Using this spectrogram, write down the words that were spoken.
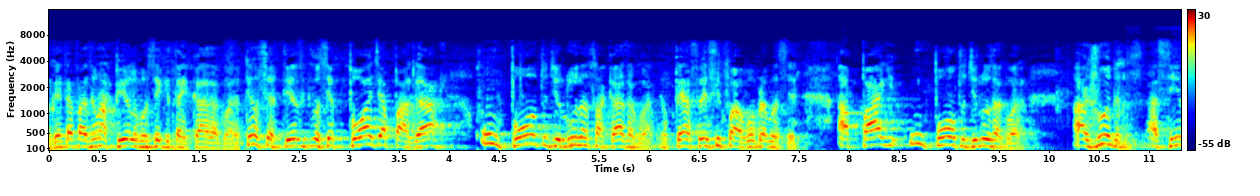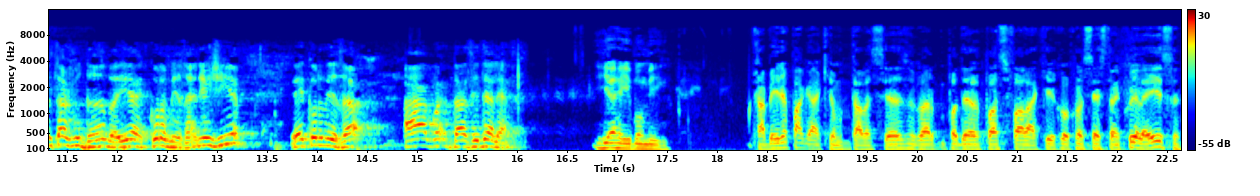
Eu quero fazer um apelo, você que está em casa agora. Tenho certeza que você pode apagar um ponto de luz na sua casa agora. Eu peço esse favor para você. Apague um ponto de luz agora. Ajuda-nos. Assim está ajudando aí a economizar energia e a economizar água das hidrelétricas. E aí, Bombig? Acabei de apagar aqui um que estava aceso, agora poder, posso falar aqui com consciência tranquila, é isso?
